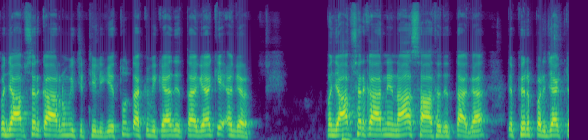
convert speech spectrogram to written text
ਪੰਜਾਬ ਸਰਕਾਰ ਨੂੰ ਵੀ ਚਿੱਠੀ ਲਿਖੀ। ਇੱਥੋਂ ਤੱਕ ਵੀ ਕਹਿ ਦਿੱਤਾ ਗਿਆ ਕਿ ਅਗਰ ਪੰਜਾਬ ਸਰਕਾਰ ਨੇ ਨਾ ਸਾਥ ਦਿੱਤਾ ਹੈਗਾ ਤੇ ਫਿਰ ਪ੍ਰੋਜੈਕਟ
